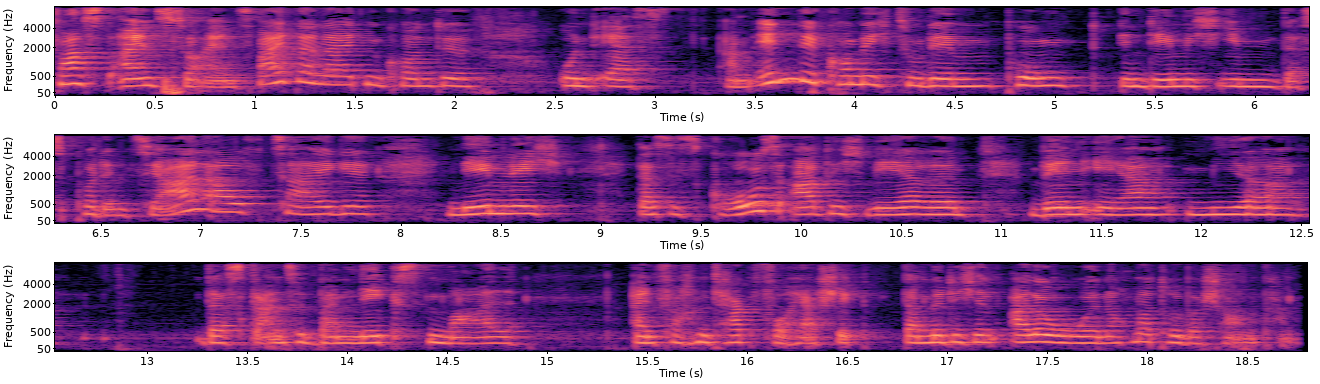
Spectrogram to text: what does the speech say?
fast eins zu eins weiterleiten konnte und erst am Ende komme ich zu dem Punkt, in dem ich ihm das Potenzial aufzeige, nämlich, dass es großartig wäre, wenn er mir das Ganze beim nächsten Mal einfach einen Tag vorher schickt, damit ich in aller Ruhe nochmal drüber schauen kann.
